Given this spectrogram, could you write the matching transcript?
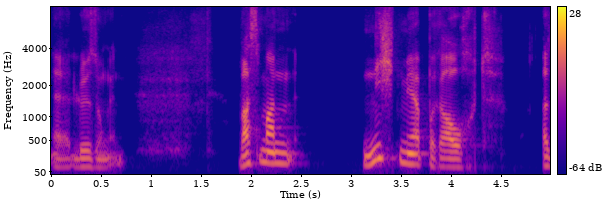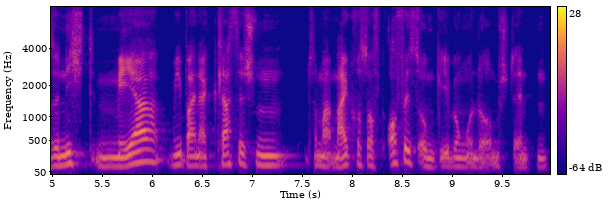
äh, Lösungen. Was man nicht mehr braucht, also nicht mehr wie bei einer klassischen mal, Microsoft Office-Umgebung unter Umständen.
